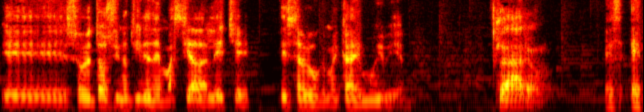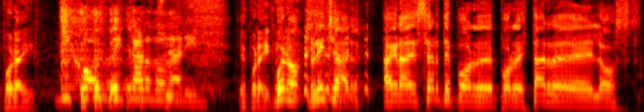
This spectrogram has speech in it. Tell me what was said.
eh, sobre todo si no tiene demasiada leche, es algo que me cae muy bien. Claro. Es, es por ahí. Dijo Ricardo Sí. Darín. Es por ahí. Bueno, Richard, agradecerte por, por estar eh, los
